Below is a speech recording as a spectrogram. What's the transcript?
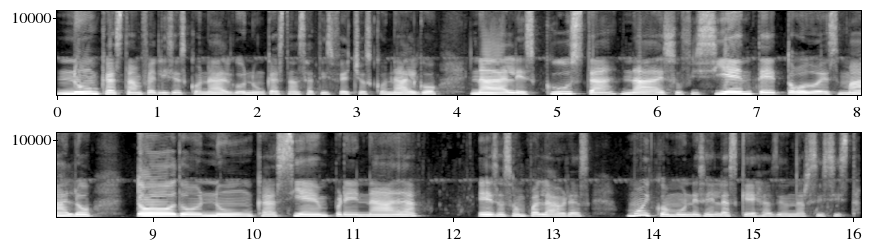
Nunca están felices con algo, nunca están satisfechos con algo, nada les gusta, nada es suficiente, todo es malo, todo, nunca, siempre, nada. Esas son palabras muy comunes en las quejas de un narcisista.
